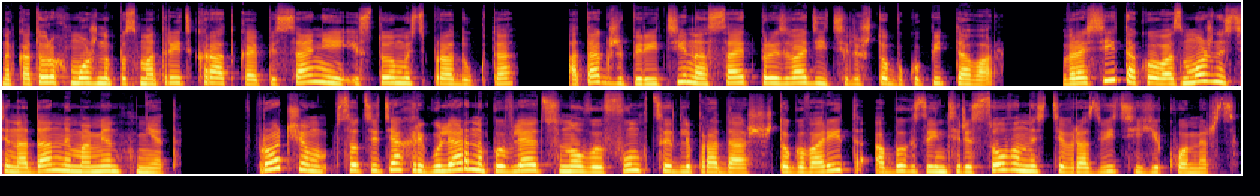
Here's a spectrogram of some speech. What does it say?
на которых можно посмотреть краткое описание и стоимость продукта, а также перейти на сайт производителя, чтобы купить товар. В России такой возможности на данный момент нет. Впрочем, в соцсетях регулярно появляются новые функции для продаж, что говорит об их заинтересованности в развитии e-commerce.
